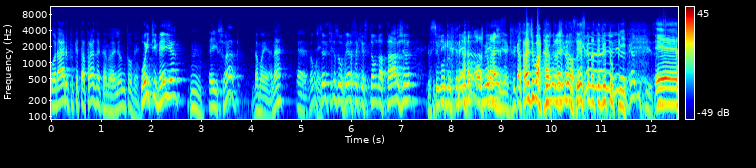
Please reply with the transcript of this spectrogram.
Horário, porque está atrás da câmera ali, eu não estou vendo. Oito e meia, hum. é isso, né? Da manhã, né? É, vamos é ter que resolver essa questão da tarja. O segundo treino ao meio-dia, que fica atrás de uma câmera gigantesca da, TV Tupi. É,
